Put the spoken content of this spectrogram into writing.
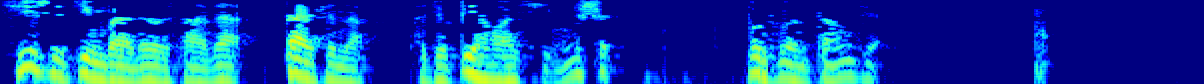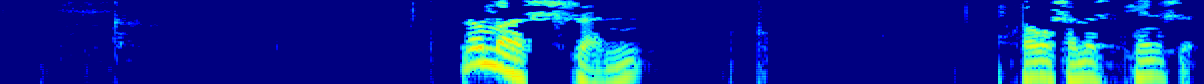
即使敬拜都是撒旦，但是呢，它就变化形式，不同的彰显。那么，神包括神的天使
